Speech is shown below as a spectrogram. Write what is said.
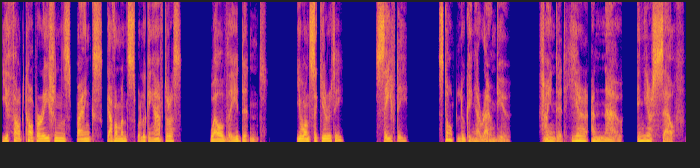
You thought corporations, banks, governments were looking after us? Well, they didn't. You want security? Safety? Stop looking around you. Find it here and now, in yourself.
